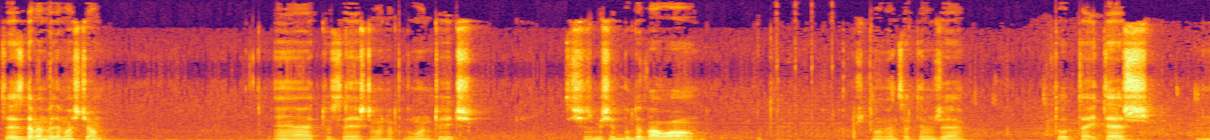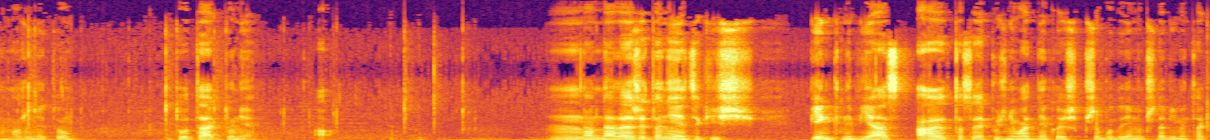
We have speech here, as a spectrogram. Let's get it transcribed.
Co jest dobrą wiadomością. E, tu sobie jeszcze można podłączyć. Coś, żeby się budowało. Mówiąc o tym, że tutaj też. No może nie tu. Tu tak, tu nie. O. No należy, to nie jest jakiś piękny wjazd, ale to sobie później ładnie jakoś przebudujemy, przydabimy, tak?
